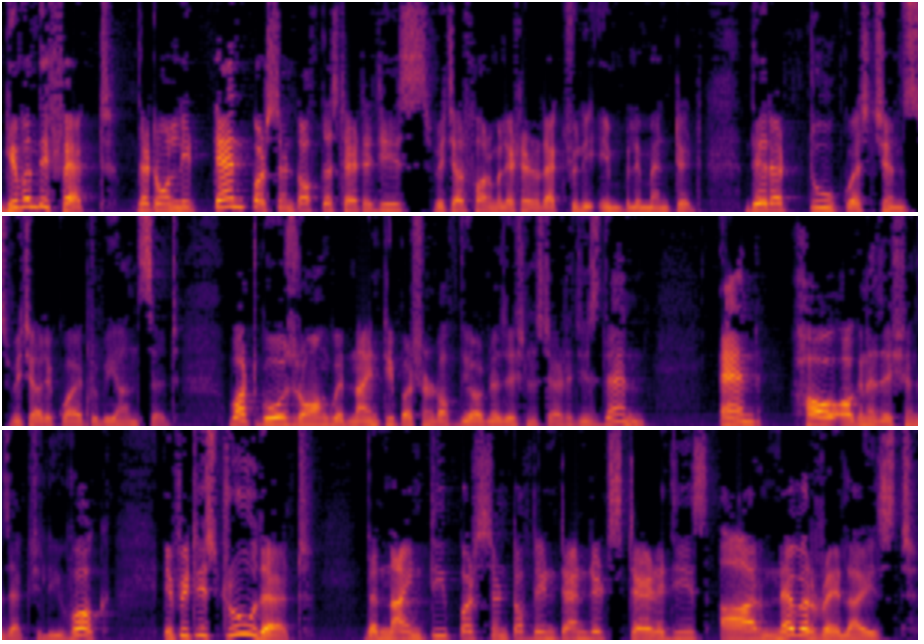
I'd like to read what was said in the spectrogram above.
Given the fact that only 10% of the strategies which are formulated are actually implemented, there are two questions which are required to be answered. What goes wrong with 90% of the organizational strategies then? And how organizations actually work? If it is true that the 90% of the intended strategies are never realized,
